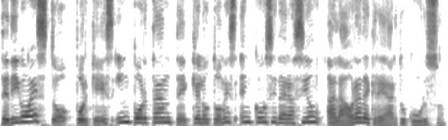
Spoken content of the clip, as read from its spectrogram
Te digo esto porque es importante que lo tomes en consideración a la hora de crear tu curso.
